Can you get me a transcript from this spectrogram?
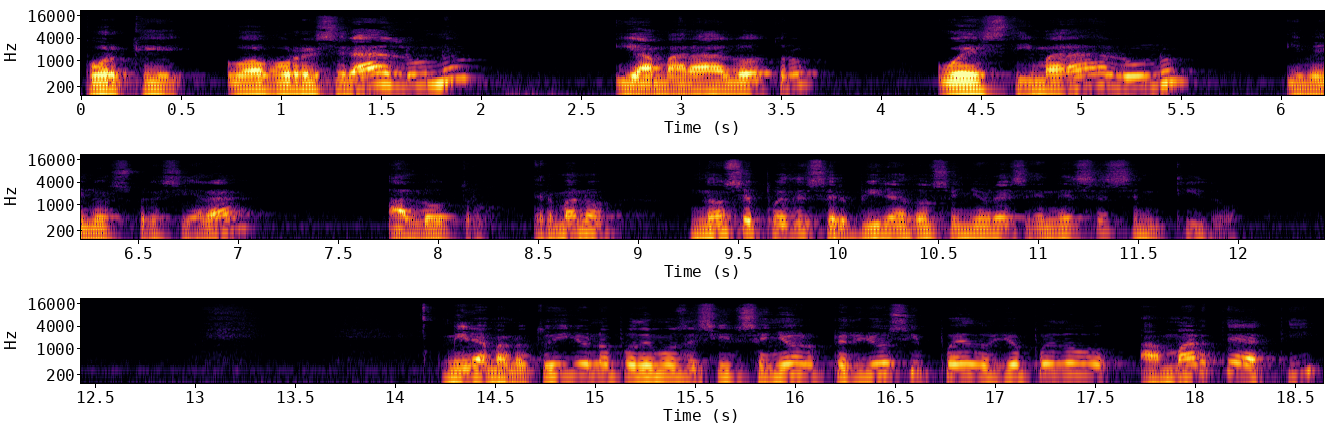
porque o aborrecerá al uno y amará al otro, o estimará al uno y menospreciará al otro. Hermano, no se puede servir a dos señores en ese sentido. Mira, hermano, tú y yo no podemos decir, Señor, pero yo sí puedo, yo puedo amarte a ti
